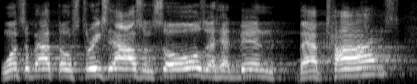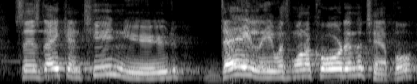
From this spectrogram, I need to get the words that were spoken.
Once about those 3,000 souls that had been baptized, says they continued daily with one accord in the temple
